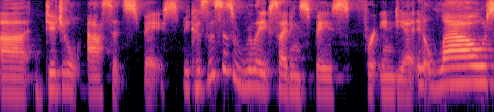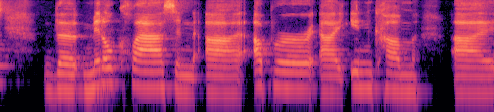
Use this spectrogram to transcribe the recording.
uh, digital asset space because this is a really exciting space for India. It allows the middle class and uh, upper uh, income uh,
